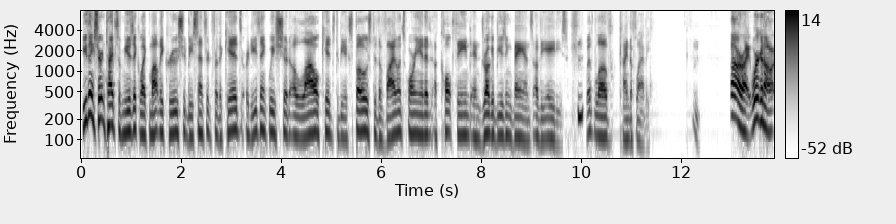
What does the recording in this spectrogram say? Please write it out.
Do you think certain types of music like Motley Crue should be censored for the kids, or do you think we should allow kids to be exposed to the violence oriented, occult themed, and drug abusing bands of the 80s? Hmm. With love, kind of flabby. Hmm. All right, we're gonna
